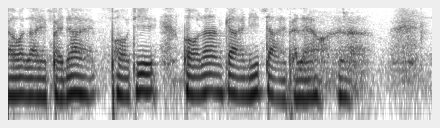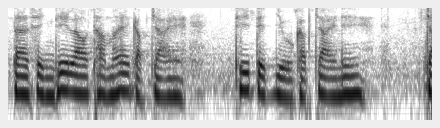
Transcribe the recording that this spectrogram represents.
เอาอะไรไปได้ พอที่พอร่างกายนี้ตายไปแล้วแต่สิ่งที่เราทำให้กับใจที่ติดอยู่กับใจนี้ ใจ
